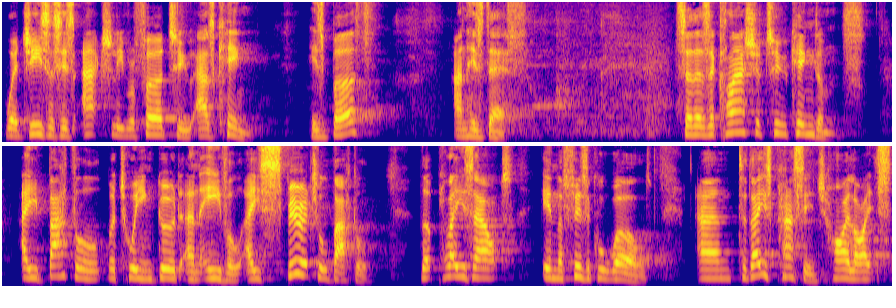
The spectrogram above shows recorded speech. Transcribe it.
where Jesus is actually referred to as king. His birth and his death. So there's a clash of two kingdoms, a battle between good and evil, a spiritual battle that plays out in the physical world. And today's passage highlights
